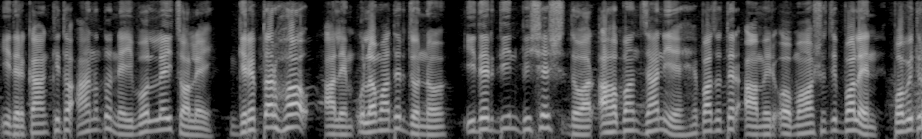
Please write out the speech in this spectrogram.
ঈদের কাঙ্ক্ষিত আনন্দ নেই বললেই চলে। গ্রেপ্তার হওয়া আলেম উলামাদের জন্য ঈদের দিন বিশেষ দোয়ার আহ্বান জানিয়ে হেফাজতের আমির ও মহাসচিব বলেন, পবিত্র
